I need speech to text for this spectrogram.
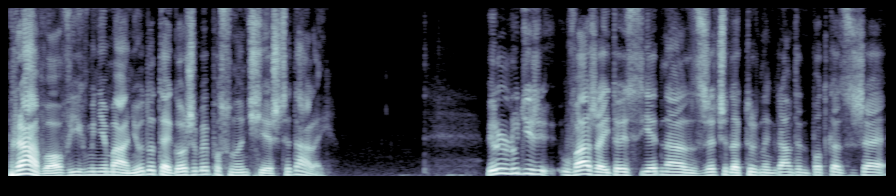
prawo w ich mniemaniu do tego, żeby posunąć się jeszcze dalej. Wielu ludzi uważa, i to jest jedna z rzeczy, dla których nagrałem ten podcast, że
